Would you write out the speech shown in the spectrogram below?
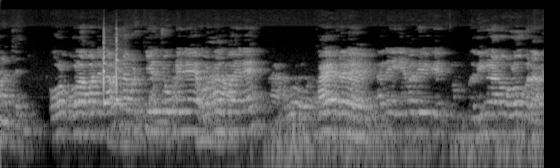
માટે. ઓળ- માટે આવે ને આપણે તેલ ચોપડીને હોટલમાં એને ખાય કરે અને એ બધી રીંગણાનો ઓળો બનાવે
